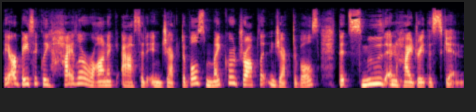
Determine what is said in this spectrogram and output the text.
They are basically hyaluronic acid injectables, micro droplet injectables that smooth and hydrate the skin.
